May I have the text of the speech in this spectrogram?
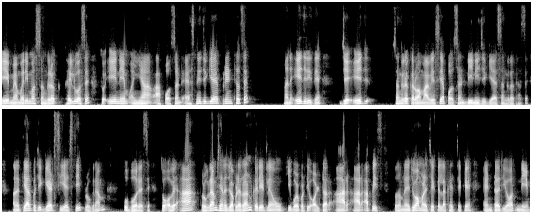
એ મેમરીમાં સંગ્રહ થયેલું હશે, તો એ નેમ અહીંયા આ પર્સન્ટ એસની જગ્યાએ પ્રિન્ટ થશે. અને એ જ રીતે જે એજ સંગ્રહ કરવામાં આવે છે, આ પર્સન્ટ ડીની જગ્યાએ સંગ્રહ થશે. અને ત્યાર પછી ગેટ સીએચથી પ્રોગ્રામ ઊભો રહેશે. તો હવે આ પ્રોગ્રામ છે ને, જો આપણે રન કરીએ એટલે હું કીબોર્ડ પરથી ઓલ્ટર આર આર આપીશ, તો તમને જોવા મળે છે કે લખે છે કે એન્ટર યોર નેમ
